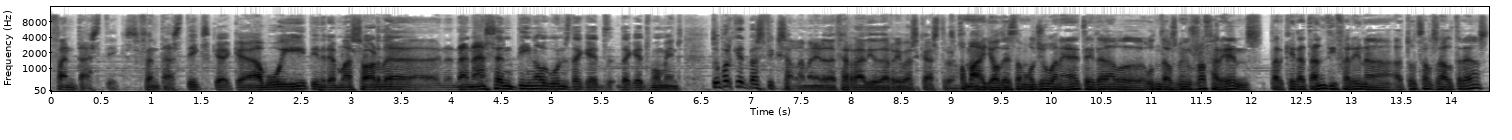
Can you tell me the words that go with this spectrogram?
fantàstics, fantàstics, que, que avui tindrem la sort d'anar sentint alguns d'aquests moments. Tu per què et vas fixar en la manera de fer ràdio de Ribes Castro? Home, jo des de molt jovenet era el, un dels meus referents, perquè era tan diferent a, a tots els altres,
